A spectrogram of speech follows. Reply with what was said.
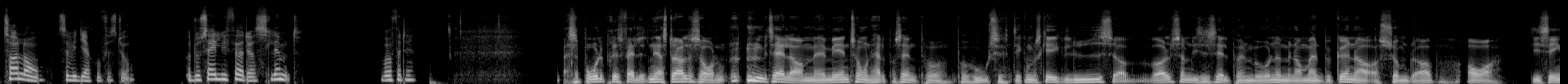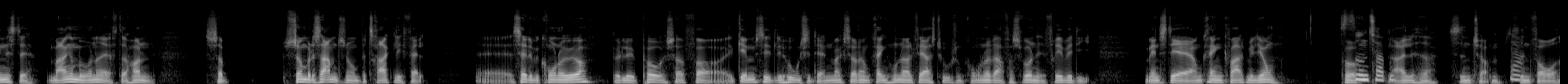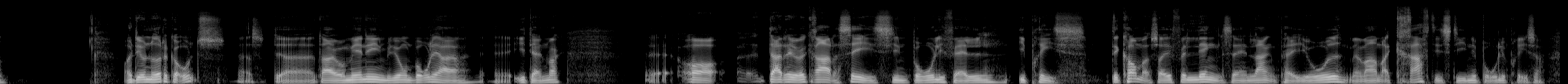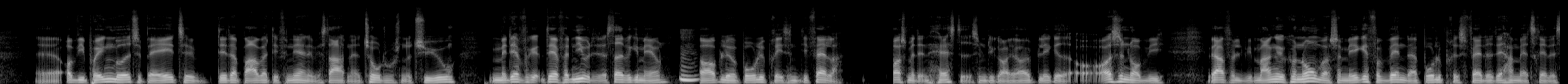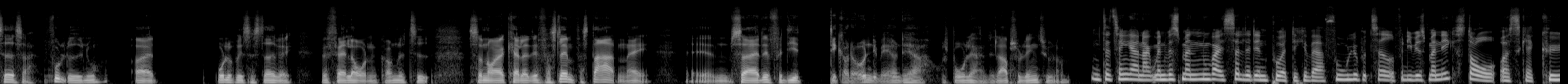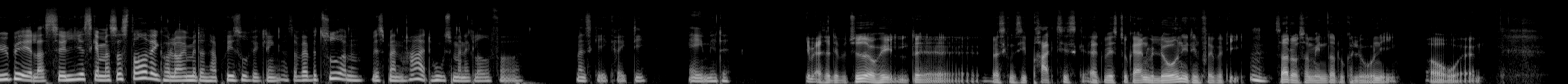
12 år, så vidt jeg kunne forstå. Og du sagde lige før, det var slemt. Hvorfor det? Altså boligprisfaldet, den her størrelsesorden, vi taler om uh, mere end 2,5 procent på, på huse. Det kan måske ikke lyde så voldsomt i sig selv på en måned, men når man begynder at summe det op over de seneste mange måneder efterhånden, så summer det sammen til nogle betragtelige fald. Uh, sætter vi kroner og øre beløb på, så for et gennemsnitligt hus i Danmark, så er der omkring 170.000 kroner, der er forsvundet i friværdi, mens det er omkring en kvart million på Siden toppen. lejligheder siden toppen, Ja. ja. siden foråret. Og det er jo noget, der går ondt. Altså, der, der er jo mere end en million boligejere øh, i Danmark. Øh, og der er det jo ikke rart at se sin bolig falde i pris. Det kommer så i forlængelse af en lang periode med meget, meget kraftigt stigende boligpriser. Øh, og vi er på ingen måde tilbage til det, der bare var definerende ved starten af 2020. Men derfor, derfor niver det der stadigvæk i maven Mm. og oplever, at boligpriserne de falder. Også med den hastighed, som de går i øjeblikket. Og også når vi, i hvert fald vi mange økonomer, som ikke forventer, at boligprisfaldet det har materialiseret sig fuldt ud nu, og at boligprisen stadigvæk vil falde over den kommende tid. Så når jeg kalder det for slemt fra starten af, øh, så er det fordi, det gør det ondt i maven, det her hos boligejerne. Det er der absolut ingen tvivl om. Det tænker jeg nok, men hvis man nu var I selv lidt ind på, at det kan være fugle på taget, fordi hvis man ikke står og skal købe eller sælge, skal man så stadigvæk holde øje med den her prisudvikling? Altså, hvad betyder den, hvis man har et hus, man er glad for? Man skal ikke rigtig af med det. Jamen, altså, det betyder jo helt, øh, hvad skal man sige, praktisk, at hvis du gerne vil låne i din friværdi, mm. så er det jo så mindre, du kan låne i. Og øh,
